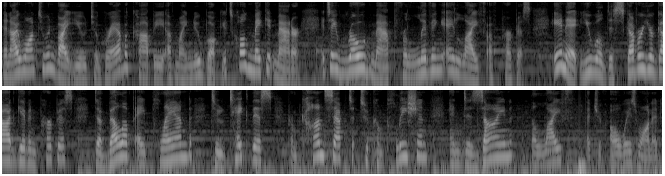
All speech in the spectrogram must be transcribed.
then I want to invite you to grab a copy of my new book. It's called Make It Matter. It's a roadmap for living a life of purpose. In it, you will discover your God given purpose, develop a plan to take this from concept to completion, and design the life that you've always wanted.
